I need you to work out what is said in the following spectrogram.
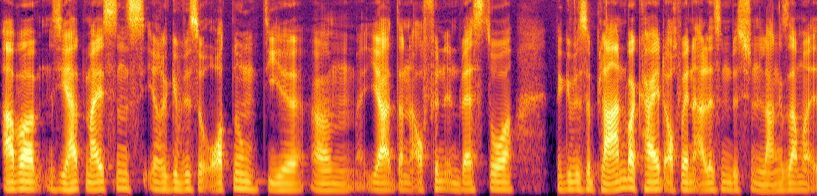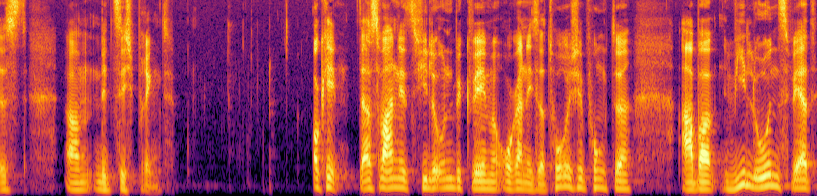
aber sie hat meistens ihre gewisse Ordnung, die ähm, ja dann auch für einen Investor eine gewisse Planbarkeit, auch wenn alles ein bisschen langsamer ist, ähm, mit sich bringt. Okay, das waren jetzt viele unbequeme organisatorische Punkte, aber wie lohnenswert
